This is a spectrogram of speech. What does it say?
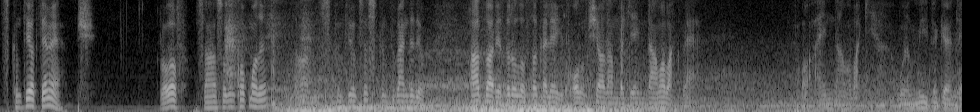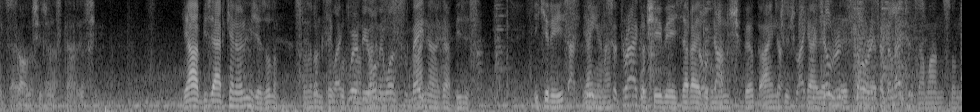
Sıkıntı yok değil mi? Şş. Rolof sağın solun kopmadı. Tamam sıkıntı yoksa sıkıntı bende de yok. Had var ya da Rolof'la kaleye gir. Oğlum şu adamdaki endama bak be. Vay endama bak ya. Tekrar buluşacağız kardeşim. Ya biz erken ölmeyeceğiz oğlum. Sanırım tek kurtulanlar biziz. it. aga biziz. İki reis yan yana. O şey bir ejderhaydı bundan hiç şüphe yok. Aynı çocuk hikayelerinde zamanın sonunun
